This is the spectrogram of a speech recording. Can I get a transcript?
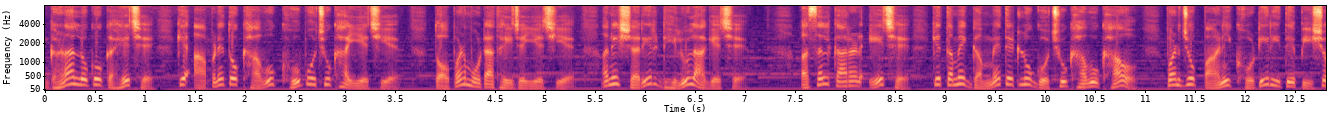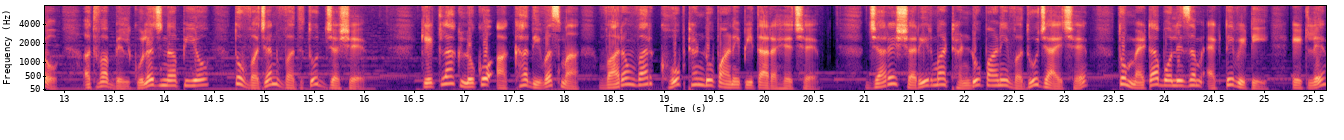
ઘણા લોકો કહે છે કે આપણે તો ખાવું ખૂબ ઓછું ખાઈએ છીએ, તો પણ મોટા થઈ જઈએ છીએ અને શરીર ઢીલું લાગે છે. અસલ કારણ એ છે કે તમે ગમે તેટલું ગોછું ખાવું ખાઓ, પણ જો પાણી ખોટી રીતે પીશો અથવા બિલકુલ જ ન પીઓ, તો વજન વધતું જ જશે. કેટલાક લોકો આખા દિવસમાં વારંવાર ખૂબ ઠંડુ પાણી પીતા રહે છે. જ્યારે શરીરમાં ઠંડુ પાણી વધુ જાય છે, તો મેટાબોલિઝમ એક્ટિવિટી એટલે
